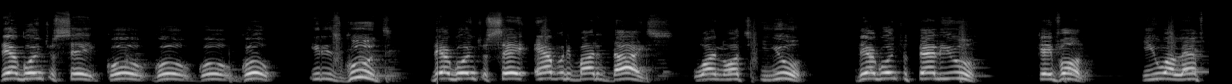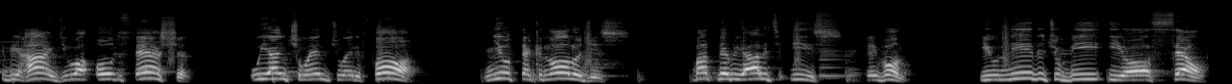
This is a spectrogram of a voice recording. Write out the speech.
They are going to say, go, go, go, go. It is good. They are going to say, everybody dies. Why not you? They are going to tell you, Kevon, you are left behind. You are old fashioned. We are in 2024, new technologies. But the reality is, Kevon, you need to be yourself.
